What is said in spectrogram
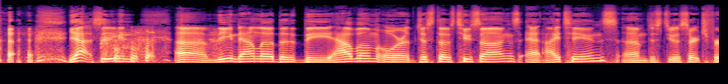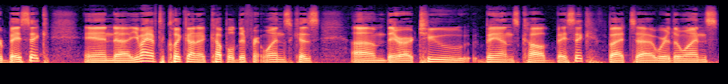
yeah, so you can um, you can download the the album or just those two songs at iTunes. Um, just do a search for Basic, and uh, you might have to click on a couple different ones because um, there are two bands called Basic, but uh, we're the ones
